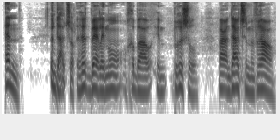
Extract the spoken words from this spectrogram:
en een Duitser. het Berlaymont gebouw in Brussel. Waar een Duitse mevrouw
